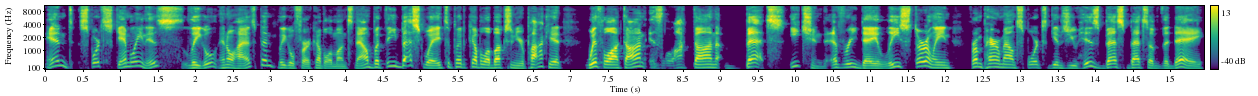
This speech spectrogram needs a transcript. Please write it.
And sports gambling is legal in Ohio. It's been legal for a couple of months now, but the best way to put a couple of bucks in your pocket with Locked On is Locked On Bets. Each and every day, Lee Sterling from Paramount Sports gives you his best bets of the day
